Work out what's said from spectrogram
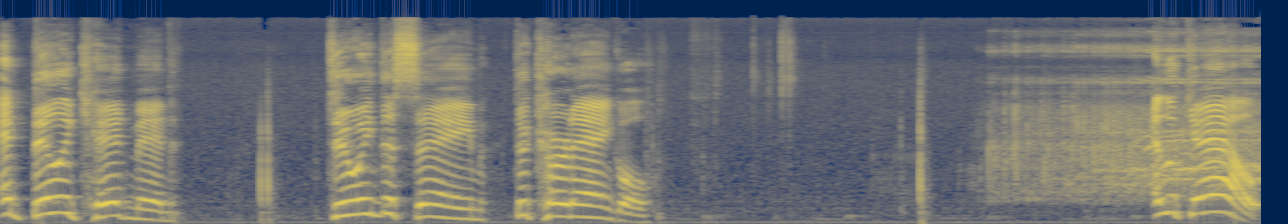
And Billy Kidman doing the same to Kurt Angle. And look out!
